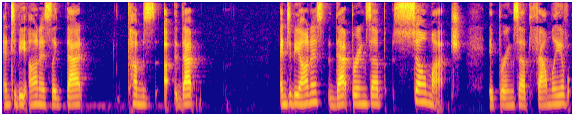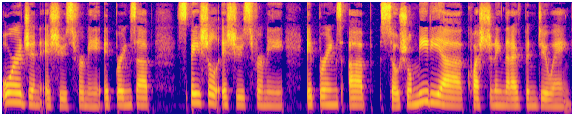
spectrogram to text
And to be honest, like that comes, uh, that, and to be honest, that brings up so much it brings up family of origin issues for me. It brings up spatial issues for me. It brings up social media questioning that I've been doing,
